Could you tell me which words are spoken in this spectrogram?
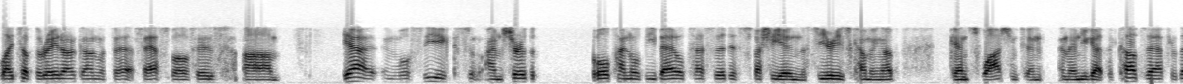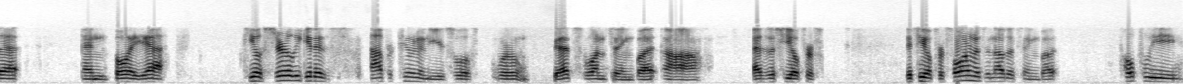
lights up the radar gun with that fastball of his. Um, yeah, and we'll see. Cause I'm sure the bullpen will be battle tested, especially in the series coming up against Washington, and then you got the Cubs after that. And boy, yeah, he'll surely get his opportunities. Well, we're, that's one thing, but uh, as if he'll perf- if he'll perform is another thing. But hopefully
